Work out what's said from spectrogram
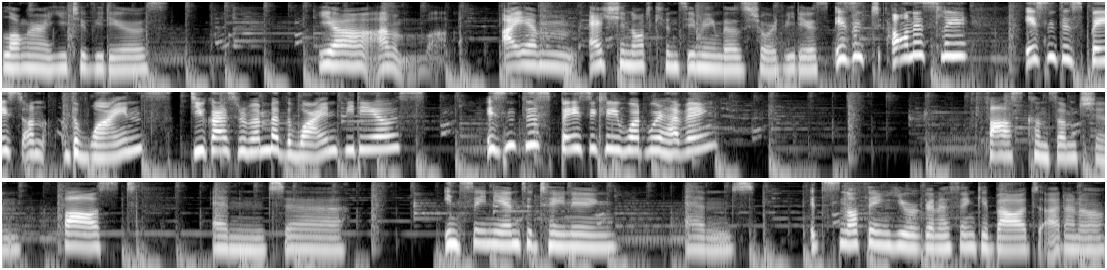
longer YouTube videos. Yeah, I'm. I am actually not consuming those short videos. Isn't honestly, isn't this based on the Vines? Do you guys remember the Vine videos? Isn't this basically what we're having? Fast consumption, fast and uh, insanely entertaining, and it's nothing you're gonna think about. I don't know.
